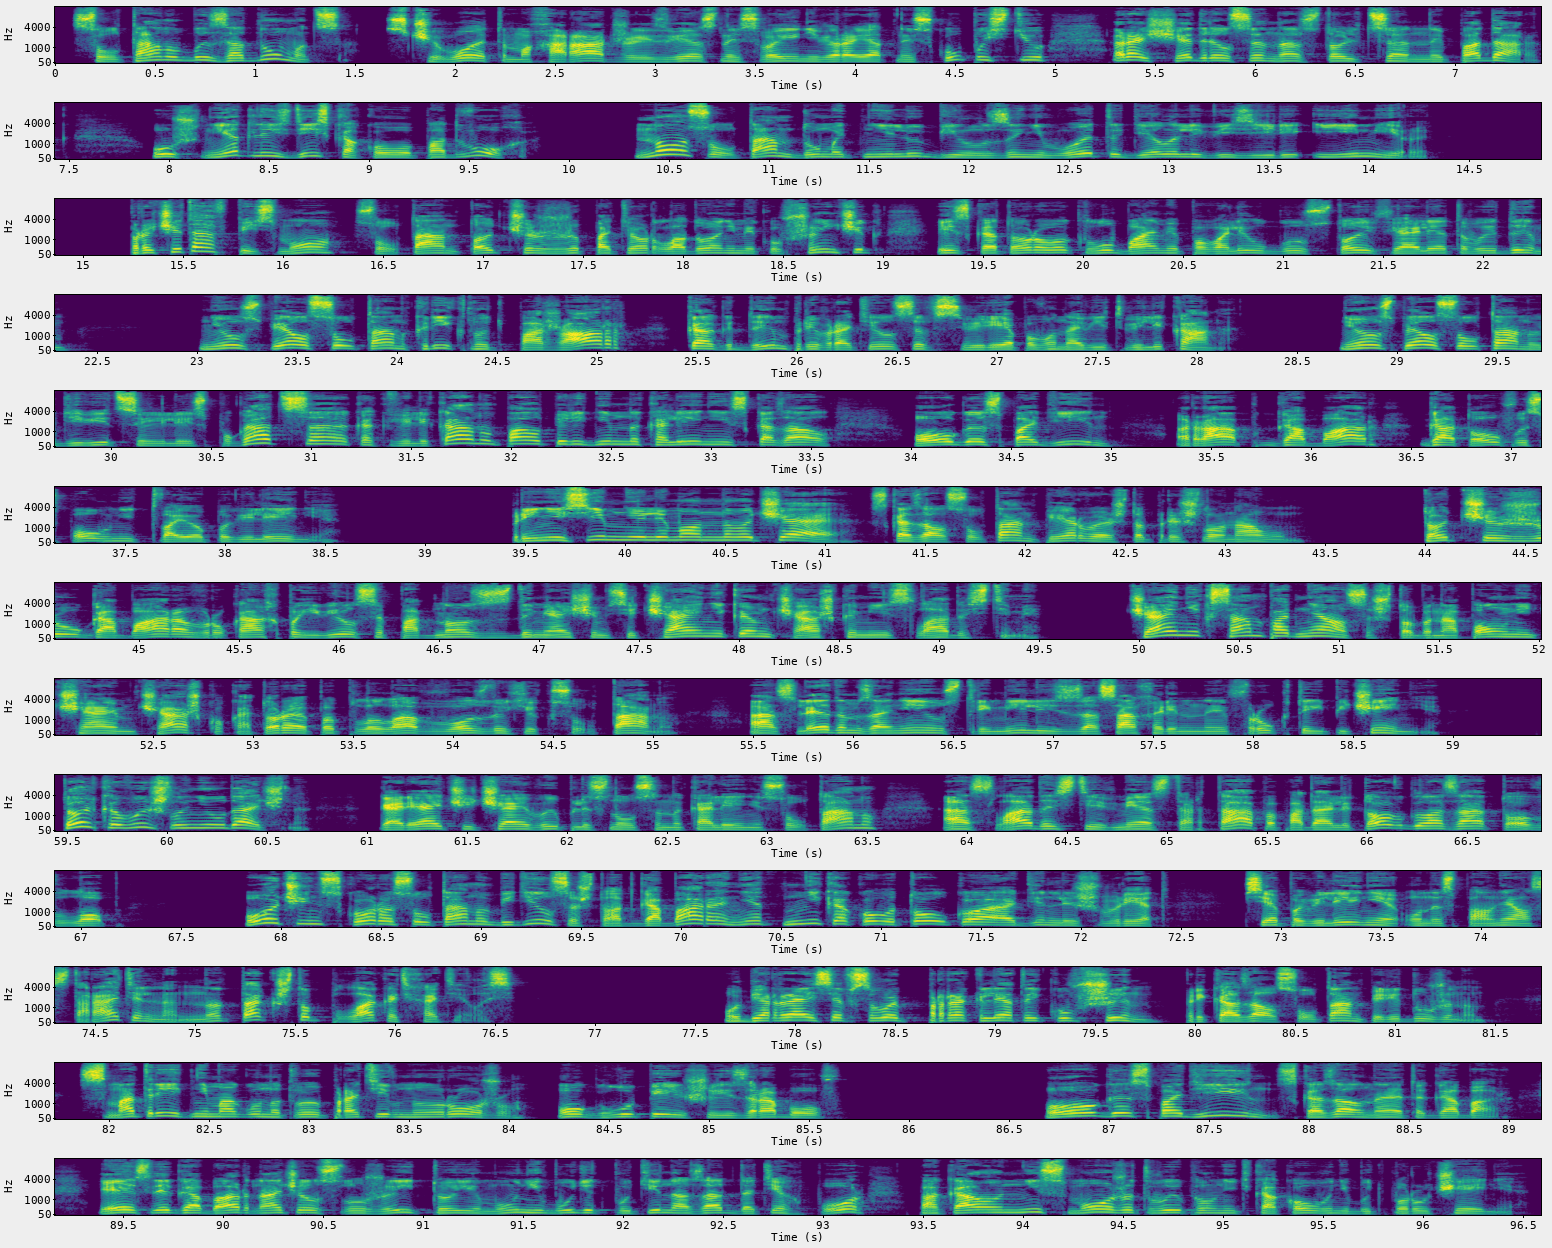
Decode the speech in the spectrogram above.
Султану бы задуматься, с чего это Махараджа, известный своей невероятной скупостью, расщедрился на столь ценный подарок. Уж нет ли здесь какого подвоха? Но султан думать не любил, за него это делали визири и эмиры. Прочитав письмо, султан тотчас же потер ладонями кувшинчик, из которого клубами повалил густой фиолетовый дым. Не успел султан крикнуть «пожар», как дым превратился в свирепого на вид великана. Не успел султан удивиться или испугаться, как великан упал перед ним на колени и сказал «О, господин, раб Габар готов исполнить твое повеление». «Принеси мне лимонного чая», — сказал султан первое, что пришло на ум. Тотчас же у Габара в руках появился поднос с дымящимся чайником, чашками и сладостями. Чайник сам поднялся, чтобы наполнить чаем чашку, которая поплыла в воздухе к султану, а следом за ней устремились засахаренные фрукты и печенье. Только вышло неудачно. Горячий чай выплеснулся на колени султану, а сладости вместо рта попадали то в глаза, то в лоб. Очень скоро султан убедился, что от Габара нет никакого толку, а один лишь вред. Все повеления он исполнял старательно, но так, что плакать хотелось. «Убирайся в свой проклятый кувшин», — приказал султан перед ужином. Смотреть не могу на твою противную рожу, о глупейший из рабов!» «О, господин!» — сказал на это Габар. «Если Габар начал служить, то ему не будет пути назад до тех пор, пока он не сможет выполнить какого-нибудь поручения».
